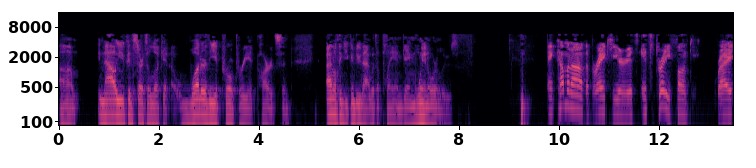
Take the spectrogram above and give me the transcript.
Um, now you can start to look at what are the appropriate parts, and I don't think you can do that with a play-in game, win or lose. And coming out of the break here, it's it's pretty funky, right?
